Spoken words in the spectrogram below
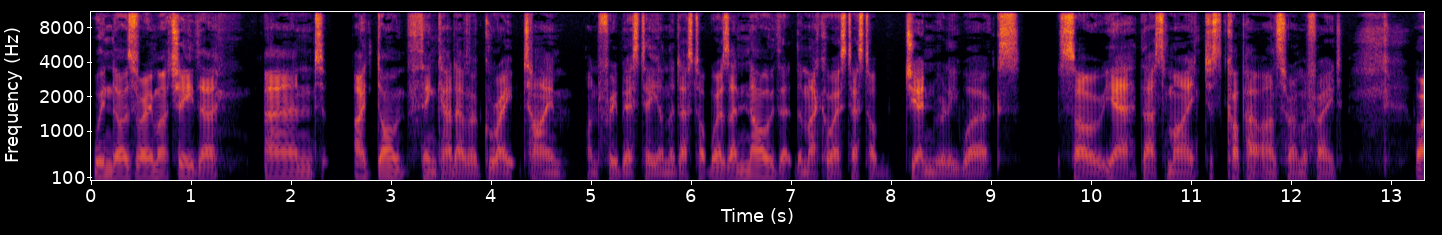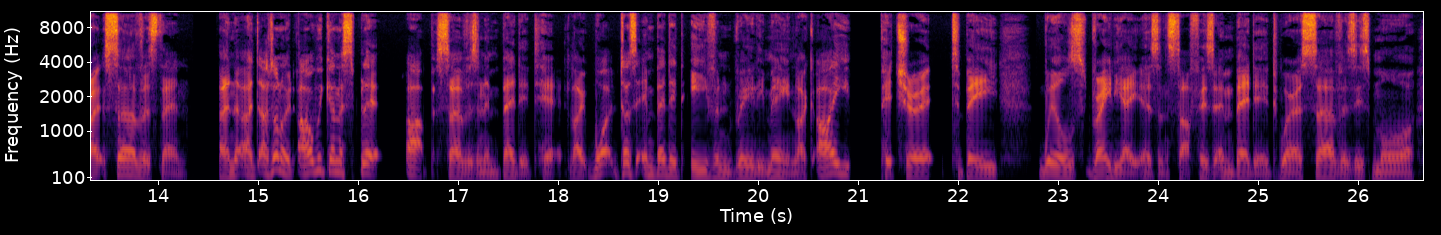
Windows very much either. And I don't think I'd have a great time on FreeBSD on the desktop, whereas I know that the Mac OS desktop generally works. So, yeah, that's my just cop out answer, I'm afraid. All right, servers then. And I, I don't know, are we going to split up servers and embedded here? Like, what does embedded even really mean? Like, I picture it to be Will's radiators and stuff is embedded, whereas servers is more,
